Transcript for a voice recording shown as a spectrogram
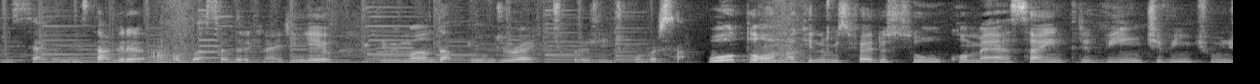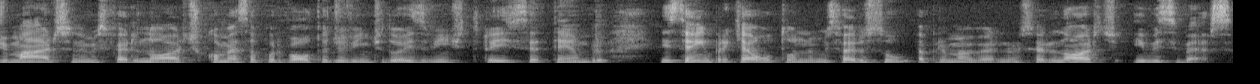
me segue no Instagram, arroba Cedric Nightingale, e me manda um direct pra gente conversar. O outono aqui no Hemisfério Sul começa entre 20 e 21 de março, e no Hemisfério Norte começa por volta de 22 e 23 de setembro, e sempre que é outono outono no hemisfério sul, a primavera no hemisfério norte e vice-versa.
